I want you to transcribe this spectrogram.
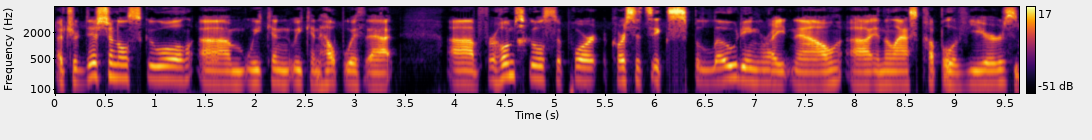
a traditional school, um, we can we can help with that. Uh, for homeschool support, of course, it's exploding right now uh, in the last couple of years.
